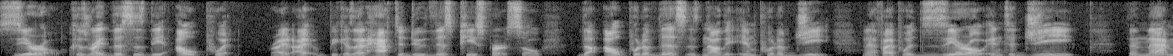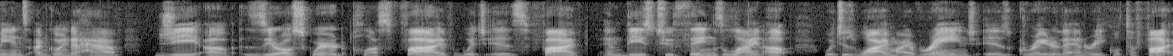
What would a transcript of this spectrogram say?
0. Because, right, this is the output, right? I Because I'd have to do this piece first. So the output of this is now the input of g. And if I put 0 into g, then that means I'm going to have g of 0 squared plus 5, which is 5, and these two things line up, which is why my range is greater than or equal to 5.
